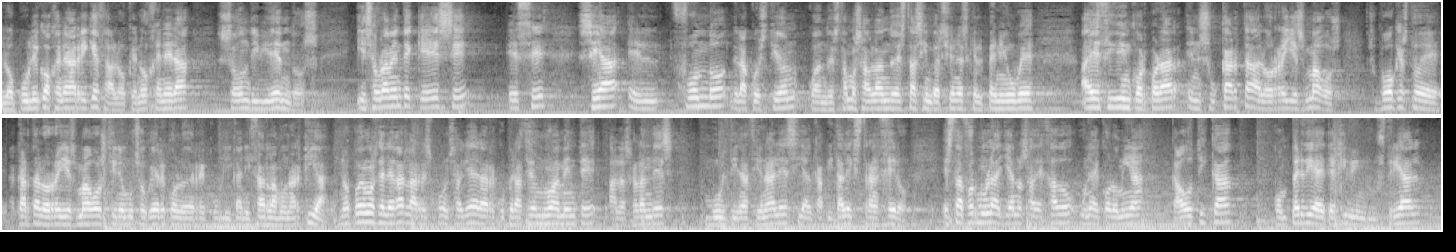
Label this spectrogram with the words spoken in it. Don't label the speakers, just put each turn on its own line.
Lo público genera riqueza, lo que no genera son dividendos. Y seguramente que ese, ese sea el fondo de la cuestión cuando estamos hablando de estas inversiones que el PNV ha decidido incorporar en su carta a los Reyes Magos. Supongo que esto de la carta a los Reyes Magos tiene mucho que ver con lo de republicanizar la monarquía. No podemos delegar la responsabilidad de la recuperación nuevamente a las grandes multinacionales y al capital extranjero. Esta fórmula ya nos ha dejado una economía caótica, con pérdida de tejido industrial,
